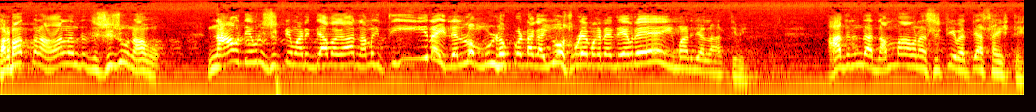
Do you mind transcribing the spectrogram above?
ಪರಮಾತ್ಮನ ಆನಂದದ ಶಿಶು ನಾವು. ನಾವು ದೇವರು ಸೃಷ್ಟಿ ಮಾಡಿದ್ದು ಯಾವಾಗ? ನಮಗೆ ತೀರಾ ಇಲ್ಲೆಲ್ಲೋ ಮುಳ್ಳು ಹೊಕ್ಕೊಂಡಾಗ, ಅಯ್ಯೋ ಸುಳೆ ಮಗನೇ ದೇವರೇ ಈಗ ಮಾಡಿದೆಯಲ್ಲ ಅಂತೀವಿ. ಆದ್ದರಿಂದ ನಮ್ಮ ಅವನ ಸೃಷ್ಟಿಯ ವ್ಯತ್ಯಾಸ ಇಷ್ಟೇ.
